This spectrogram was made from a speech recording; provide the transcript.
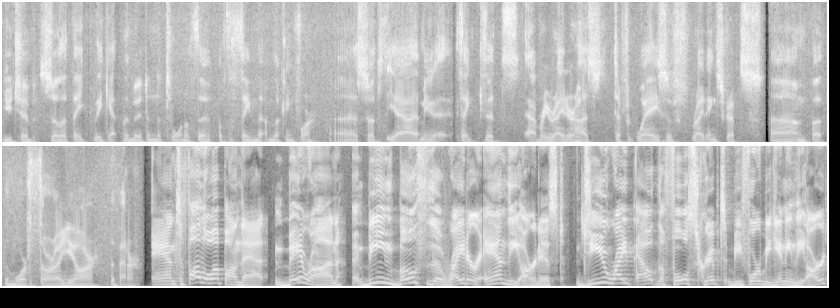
YouTube so that they, they get the mood and the tone of the of the theme that I'm looking for. Uh, so yeah, I mean, I think that every writer has different ways of writing scripts, um, but the more thorough you are, the better. And to follow up on that, Bayron, being both the writer and the artist, do you write out the full script before beginning the art,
